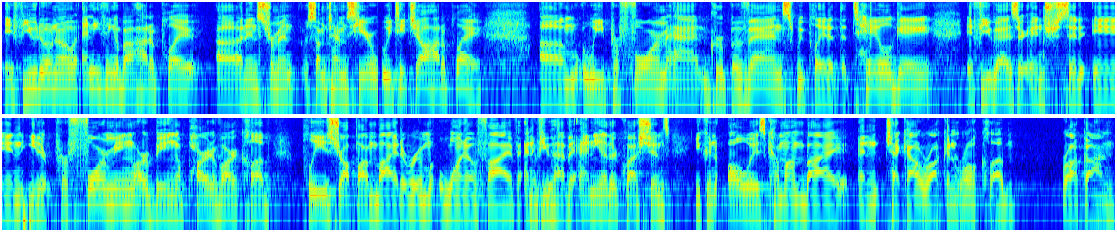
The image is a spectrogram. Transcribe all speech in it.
if you don't know anything about how to play uh, an instrument, sometimes here we teach y'all how to play. Um, we perform at group events, we played at the tailgate. If you guys are interested in either performing or being a part of our club, please drop on by to room 105. And if you have any other questions, you can always come on by and check out Rock and Roll Club. Rock on.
